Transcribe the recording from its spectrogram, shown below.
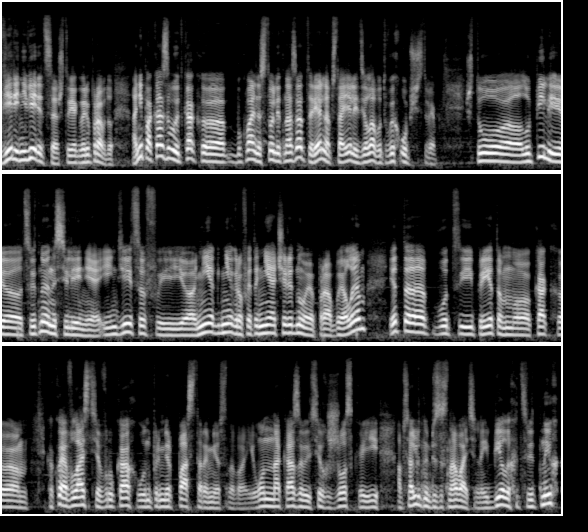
Вере не верится, что я говорю правду. Они показывают, как э, буквально сто лет назад реально обстояли дела вот в их обществе. Что лупили цветное население, и индейцев, и негров. Это не очередное про БЛМ. Это вот и при этом как, какая власть в руках у, например, пастора местного. И он наказывает всех жестко и абсолютно безосновательно. И белых, и цветных.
